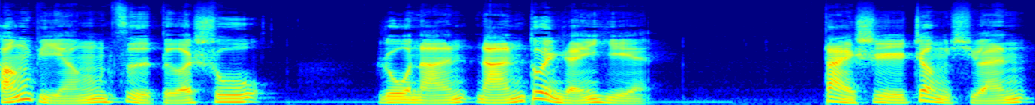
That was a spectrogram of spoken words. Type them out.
程炳字德叔，汝南南顿人也。代世郑玄，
